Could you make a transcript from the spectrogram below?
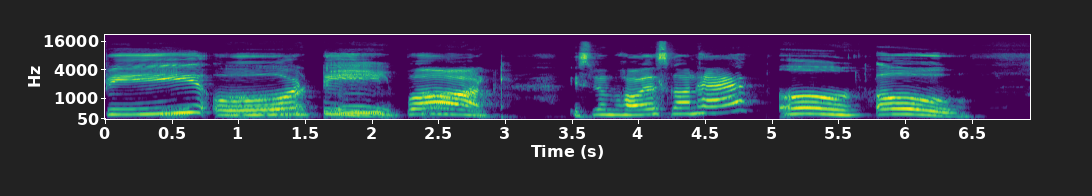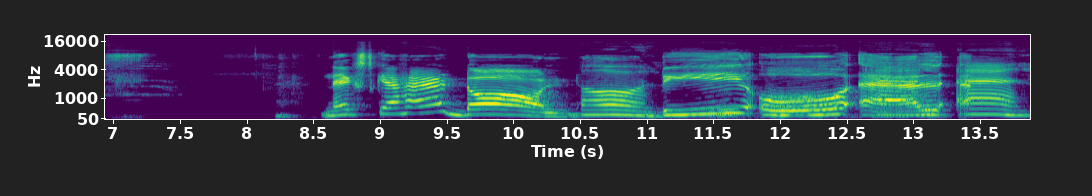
P O T pot इसमें भावेल्स कौन है? ओ ओ नेक्स्ट क्या है? Doll doll D O L L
